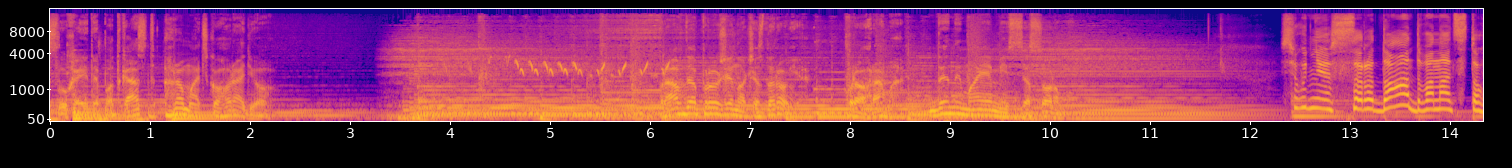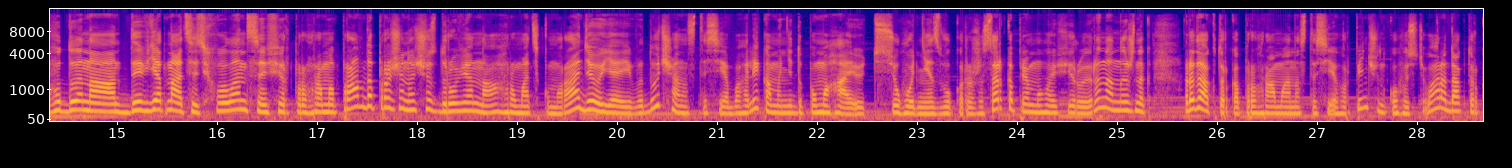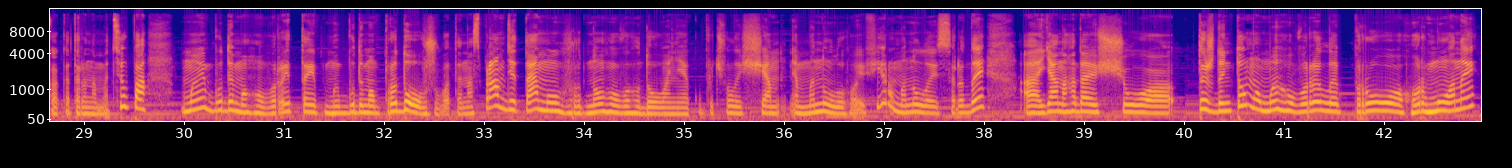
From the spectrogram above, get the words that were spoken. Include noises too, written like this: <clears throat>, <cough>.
Слухаєте подкаст громадського радіо. Правда про жіноче здоров'я. Програма, де немає місця сорому. Сьогодні середа, 12 година, 19 хвилин. Це ефір програми Правда про жіноче здоров'я на громадському радіо. Я її ведуча Анастасія Багаліка. Мені допомагають сьогодні звукорежисерка прямого ефіру Ірина Нижник, редакторка програми Анастасія Горпінченко, гостьова редакторка Катерина Мацюпа. Ми будемо говорити, ми будемо продовжувати насправді тему грудного вигодовування, яку почали ще минулого ефіру, минулої середи. Я нагадаю, що тиждень тому ми говорили про гормони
